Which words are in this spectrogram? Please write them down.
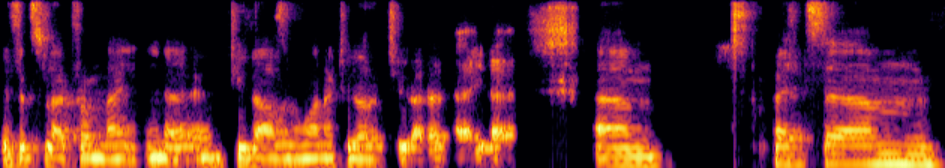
it's like from you know 2001 or 2002, I don't, you know. Um, but um,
